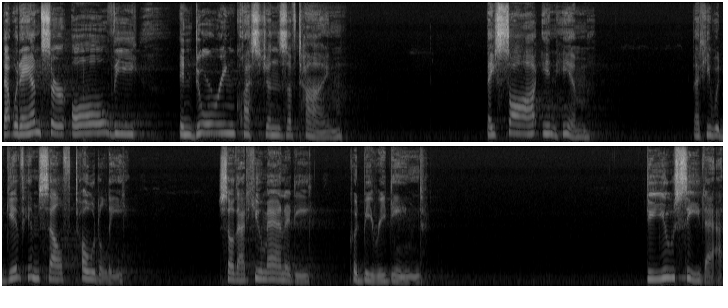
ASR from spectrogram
that would answer all the enduring questions of time. They saw in him that he would give himself totally so that humanity could be redeemed. Do you see that?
